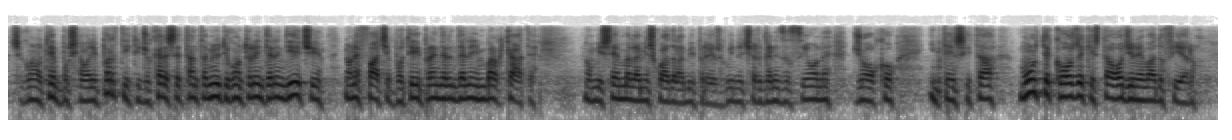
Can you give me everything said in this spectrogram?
secondo tempo siamo ripartiti, giocare 70 minuti contro l'Inter in 10 non è facile, potevi prendere delle imbarcate, non mi sembra la mia squadra l'abbia preso, quindi c'è organizzazione, gioco, intensità, molte cose che sta oggi ne vado fiero.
